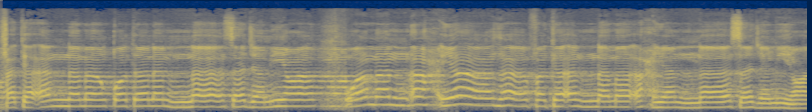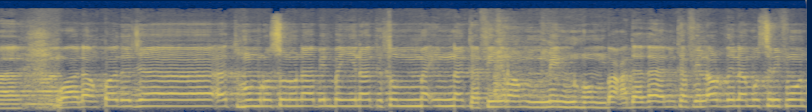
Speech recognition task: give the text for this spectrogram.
فكأنما قتل الناس جميعا ومن أحياها فكأنما أحيا الناس جميعا ولقد جاءتهم رسلنا بالبينات ثم إن كثيرا منهم بعد ذلك في الأرض لمسرفون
